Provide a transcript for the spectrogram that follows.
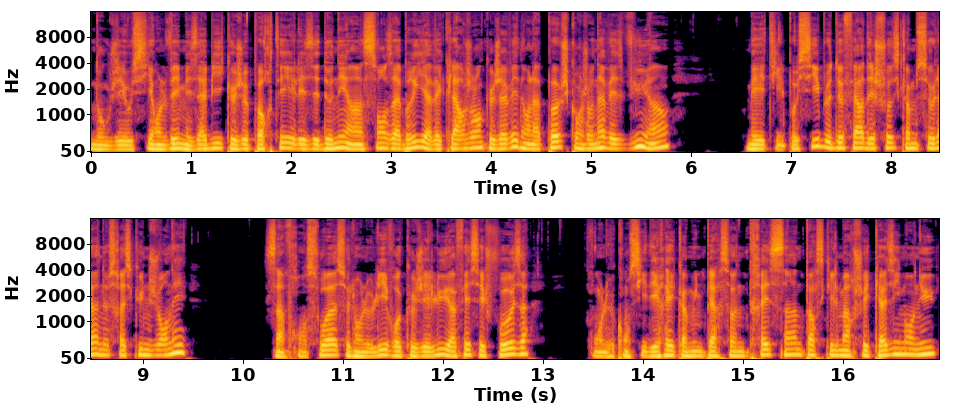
donc j'ai aussi enlevé mes habits que je portais et les ai donnés à un sans-abri avec l'argent que j'avais dans la poche quand j'en avais vu un. Mais est-il possible de faire des choses comme cela ne serait-ce qu'une journée? Saint François, selon le livre que j'ai lu, a fait ces choses. On le considérait comme une personne très sainte parce qu'il marchait quasiment nu,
